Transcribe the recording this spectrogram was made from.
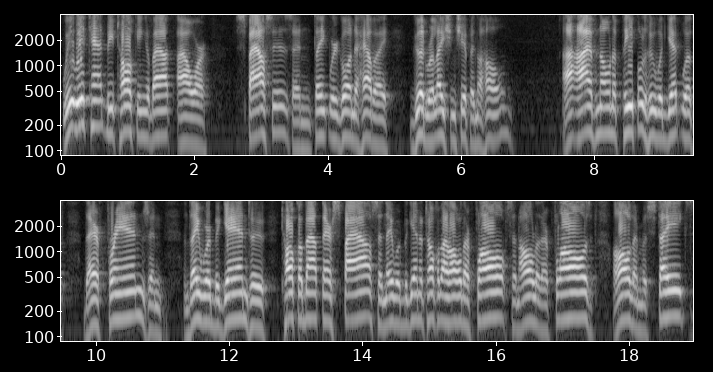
We, we can't be talking about our spouses and think we're going to have a good relationship in the home. I, I've known of people who would get with their friends and they would begin to talk about their spouse and they would begin to talk about all their faults and all of their flaws, all their mistakes,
